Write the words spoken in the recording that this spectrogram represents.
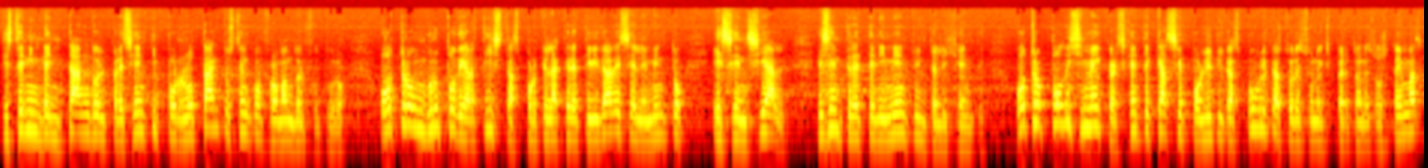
que estén inventando el presente y por lo tanto estén conformando el futuro. Otro, un grupo de artistas, porque la creatividad es elemento esencial, es entretenimiento inteligente. Otro, policy makers, gente que hace políticas públicas, tú eres un experto en esos temas,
